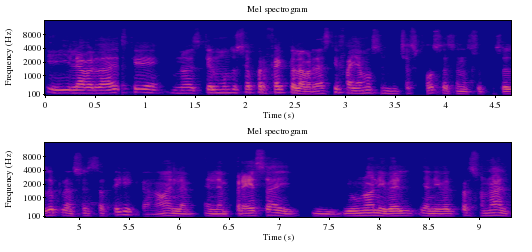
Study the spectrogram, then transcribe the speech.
y la verdad es que no es que el mundo sea perfecto, la verdad es que fallamos en muchas cosas en nuestro proceso de planeación estratégica, ¿no? En la, en la empresa y, y, uno a nivel, y a nivel personal.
